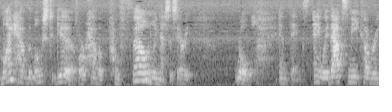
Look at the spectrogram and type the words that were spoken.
might have the most to give or have a profoundly necessary role and things. Anyway, that's me covering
